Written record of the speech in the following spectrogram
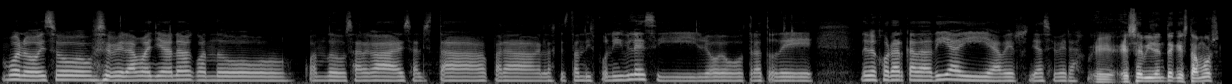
Bueno, eso se verá mañana cuando, cuando salga esa lista para las que están disponibles y yo trato de, de mejorar cada día y a ver, ya se verá. Eh, es evidente que estamos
